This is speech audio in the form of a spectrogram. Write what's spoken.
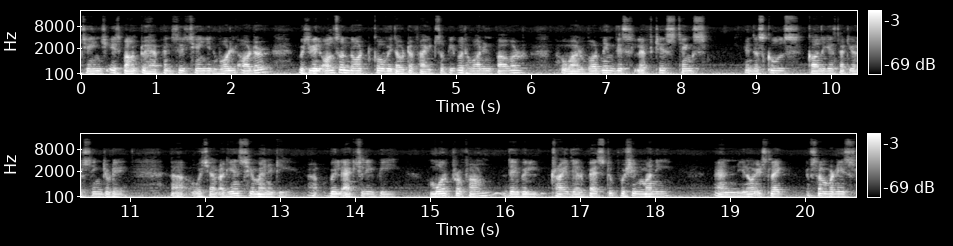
change is bound to happen. This is change in world order which will also not go without a fight. So people who are in power who are warning these leftist things in the schools colleges that you're seeing today uh, which are against humanity uh, will actually be more profound. They will try their best to push in money. And you know it's like if somebody is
